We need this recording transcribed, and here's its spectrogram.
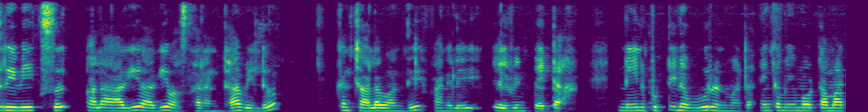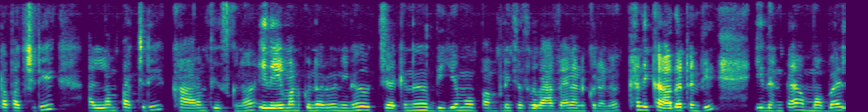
త్రీ వీక్స్ అలా ఆగి ఆగి వస్తారంట వీళ్ళు. కానీ చాలా బాగుంది. ఫైనలీ ఎల్విన్పేట నేను పుట్టిన ఊరు అనమాట ఇంకా మేము టమాటా పచ్చడి అల్లం పచ్చడి కారం తీసుకున్నాం. ఇదేమనుకున్నారు? నేను జగన్ బియ్యం పంపిణీ చేస్తారు కదా అనుకున్నాను. కానీ కాదటండి. ఇదంట మొబైల్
